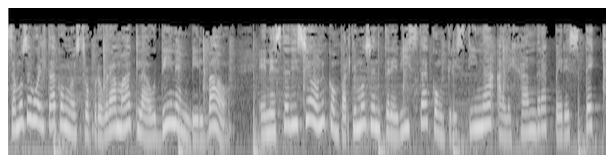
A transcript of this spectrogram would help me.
Estamos de vuelta con nuestro programa Claudine en Bilbao. En esta edición compartimos entrevista con Cristina Alejandra Pérez Tec,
